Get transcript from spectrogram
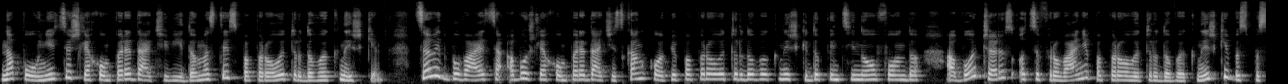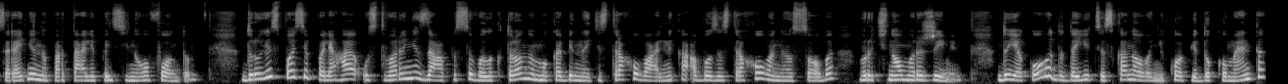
наповнюється шляхом передачі відомостей з паперової трудової книжки. Це відбувається або шляхом передачі скан-копій паперової трудової книжки до пенсійного фонду, або через оцифрування паперової трудової книжки безпосередньо на порталі пенсійного фонду. Другий спосіб полягає у створенні запису в електронному кабінеті страхувальника або застрахованої особи в ручному режимі, до якого додаються скановані копії документа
